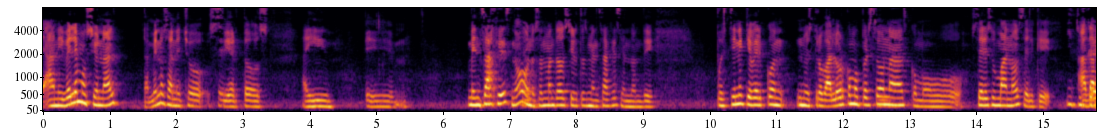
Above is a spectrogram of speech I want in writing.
a nivel emocional también nos han hecho ciertos ahí eh, mensajes, ¿no? O nos han mandado ciertos mensajes en donde pues tiene que ver con nuestro valor como personas, como seres humanos, el que y tus creencias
